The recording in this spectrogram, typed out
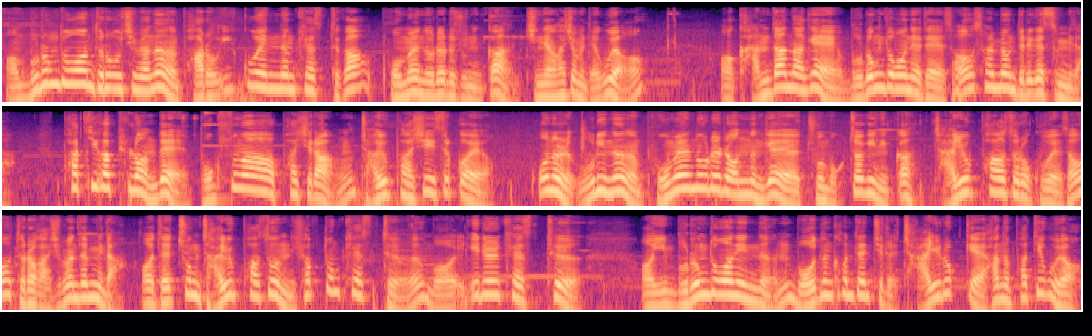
어, 무릉도원 들어오시면은 바로 입구에 있는 퀘스트가 봄의 노래를 주니까 진행하시면 되고요. 어, 간단하게 무릉도원에 대해서 설명드리겠습니다. 파티가 필요한데 복숭아 팟이랑 자유 팟이 있을 거예요. 오늘 우리는 봄의 노래를 얻는 게 주 목적이니까 자유팟으로 구해서 들어가시면 됩니다. 어, 대충 자유팟은 협동 퀘스트, 뭐 일일 퀘스트, 어, 이 무릉도원에 있는 모든 컨텐츠를 자유롭게 하는 파티고요.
